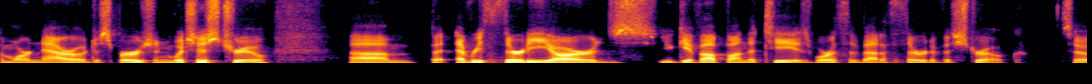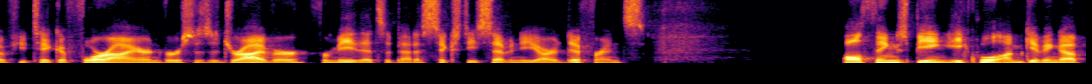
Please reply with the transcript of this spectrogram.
a more narrow dispersion, which is true. Um, but every 30 yards you give up on the tee is worth about a third of a stroke. So if you take a four iron versus a driver, for me, that's about a 60, 70 yard difference. All things being equal, I'm giving up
